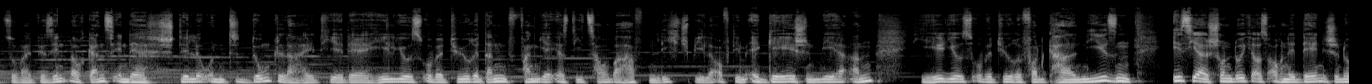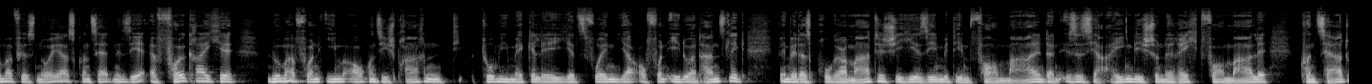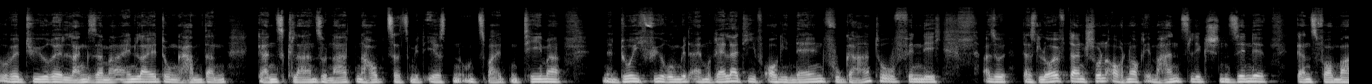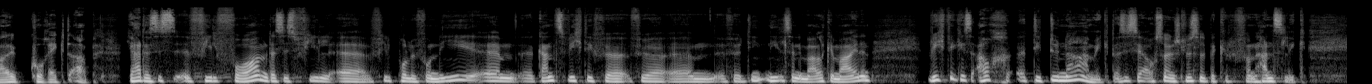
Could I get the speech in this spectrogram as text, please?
Soweit. Wir sind noch ganz in der Stille und Dunkelheit hier der Helios-Ouvertüre. Dann fangen ja erst die zauberhaften Lichtspiele auf dem Ägäischen Meer an. Die Helios-Ouvertüre von Karl Nielsen ist ja schon durchaus auch eine dänische Nummer fürs Neujahrskonzert, eine sehr erfolgreiche Nummer von ihm auch. Und Sie sprachen, Tommy Meckeley, jetzt vorhin ja auch von Eduard Hanslick. Wenn wir das Programmatische hier sehen mit dem Formalen, dann ist es ja eigentlich schon eine recht formale Konzertouvertüre, langsame Einleitung, haben dann ganz klaren Sonatenhauptsatz mit ersten und zweiten Thema eine Durchführung mit einem relativ originellen Fugato, finde ich. Also das läuft dann schon auch noch im Hanslickschen Sinne ganz formal korrekt ab. Ja, das ist äh, viel Form, das ist viel, äh, viel Polyphonie, ähm, äh, ganz wichtig für, für, ähm, für Nielsen im Allgemeinen. Wichtig ist auch äh, die Dynamik. Das ist ja auch so ein Schlüsselbegriff von Hanslick,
